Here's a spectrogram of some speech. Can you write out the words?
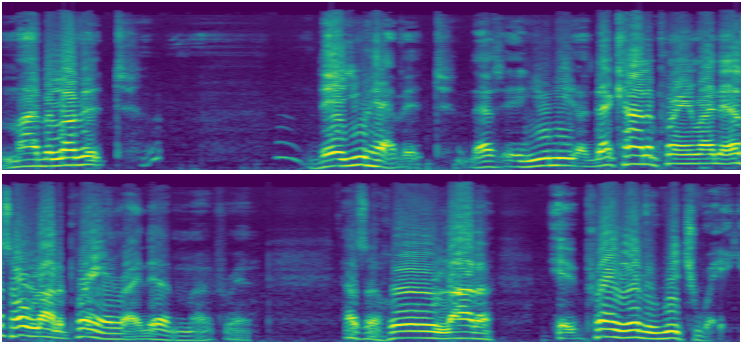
My beloved, there you have it. That's and you need that kind of praying right there. That's a whole lot of praying right there, my friend. That's a whole lot of it, praying every which way.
